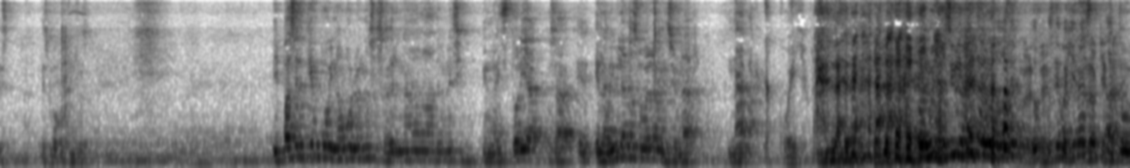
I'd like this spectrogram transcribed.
es, es un poco confuso. Y pasa el tiempo y no volvemos a saber nada de Onésimo. En la historia, o sea, en, en la Biblia no se vuelve a mencionar nada. Cuello. Pues muy posiblemente, bro. ¿Vos te, te imaginas a tu,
